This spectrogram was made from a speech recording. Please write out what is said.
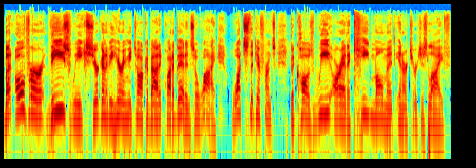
But over these weeks, you're going to be hearing me talk about it quite a bit. And so, why? What's the difference? Because we are at a key moment in our church's life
